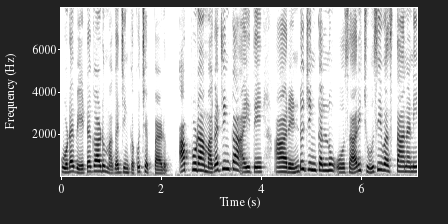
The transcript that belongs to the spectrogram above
కూడా వేటగాడు మగజింకకు చెప్పాడు. అప్పుడు ఆ మగజింక అయితే ఆ రెండు జింకలను ఓసారి చూసి వస్తానని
